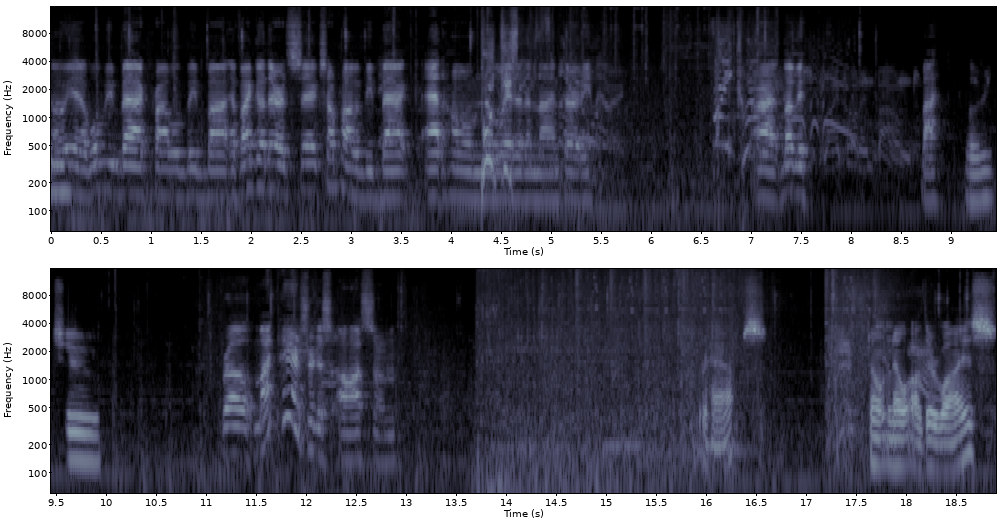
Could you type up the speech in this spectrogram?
Oh yeah, we'll be back probably by. If I go there at six, I'll probably be back at home no later than 9:30. All right, love you. Bye. Love you too. Bro, my parents are just awesome. Perhaps. Don't know otherwise,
